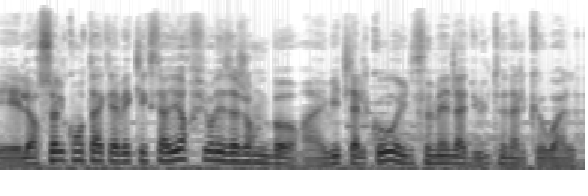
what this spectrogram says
et leur seul contact avec l'extérieur furent les agents de bord, un 8 Lalco et une femelle adulte Nalkewal.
